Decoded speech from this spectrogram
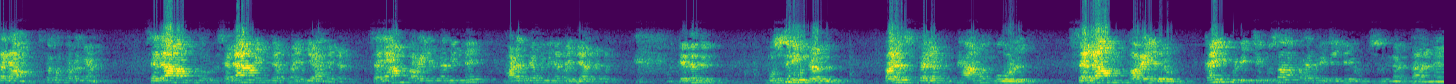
സലാം പുസ്തകം തുടങ്ങാം. സലാം സലാമിന്റെ മര്യാദകൾ. സലാം പറയുന്നതിന്റെ മടക്കമിന്റെ മര്യാദകൾ. എന്നിട്ട് മുസ്ലിങ്ങൾ പരസ്പരം കാണുമ്പോൾ സലാം പറയലും കൈപിടിച്ച് മുസാഫഹത്ത് ചെയ്യലും സുന്നത്താണ്.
